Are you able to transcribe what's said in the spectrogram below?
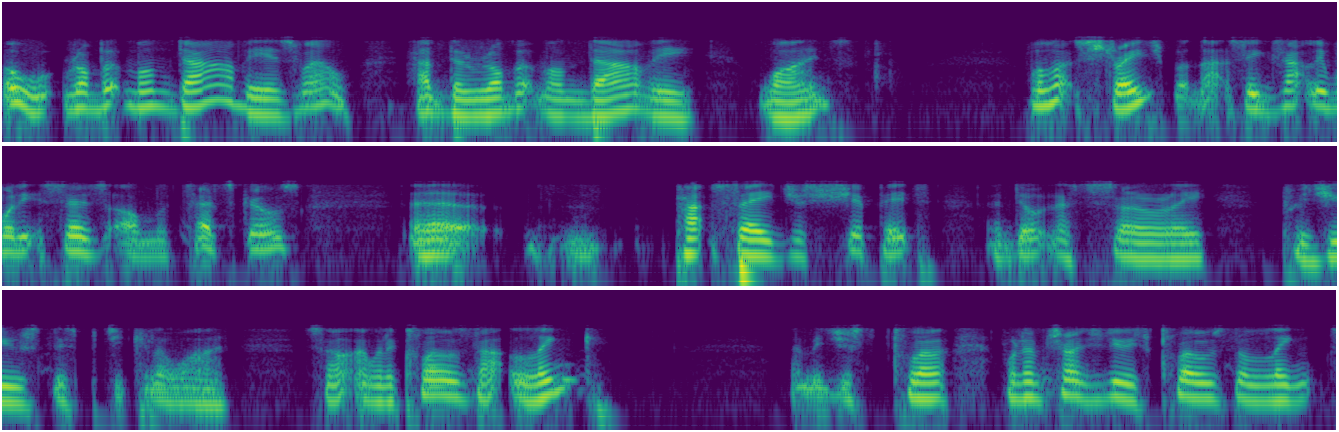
Oh, Robert Mondavi as well had the Robert Mondavi wines. Well, that's strange, but that's exactly what it says on the Tesco's. Uh, perhaps they just ship it and don't necessarily produce this particular wine. So I'm going to close that link let me just close. What I'm trying to do is close the links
